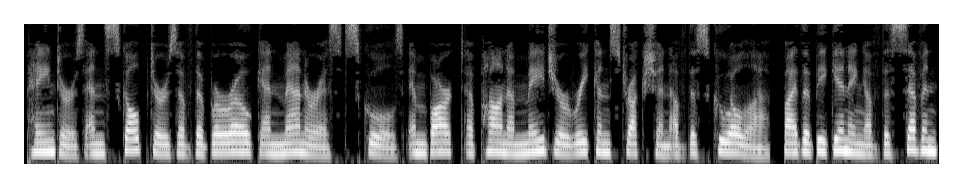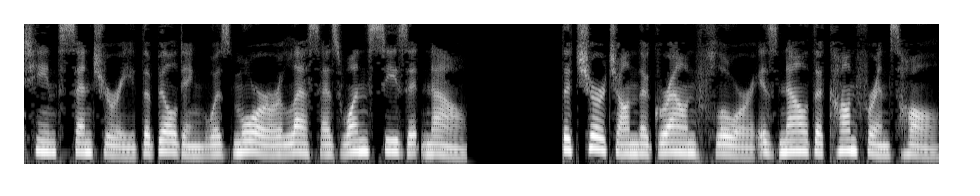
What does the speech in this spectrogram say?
painters and sculptors of the Baroque and Mannerist schools embarked upon a major reconstruction of the scuola. By the beginning of the 17th century the building was more or less as one sees it now. The church on the ground floor is now the conference hall.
